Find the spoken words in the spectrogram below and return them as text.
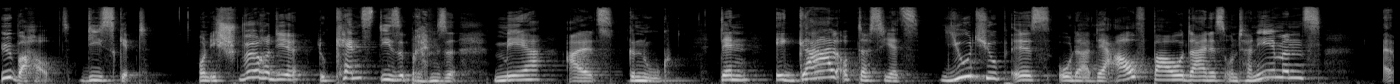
überhaupt, die es gibt. Und ich schwöre dir, du kennst diese Bremse mehr als genug. Denn egal, ob das jetzt YouTube ist oder der Aufbau deines Unternehmens, äh,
